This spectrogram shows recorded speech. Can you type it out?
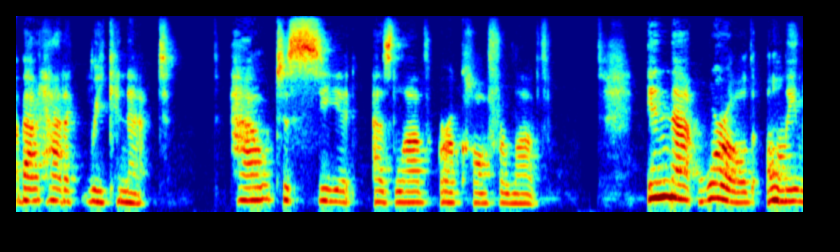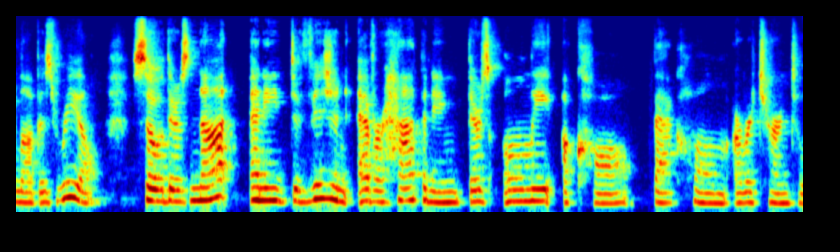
about how to reconnect, how to see it as love or a call for love. In that world, only love is real. So there's not any division ever happening. There's only a call back home, a return to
